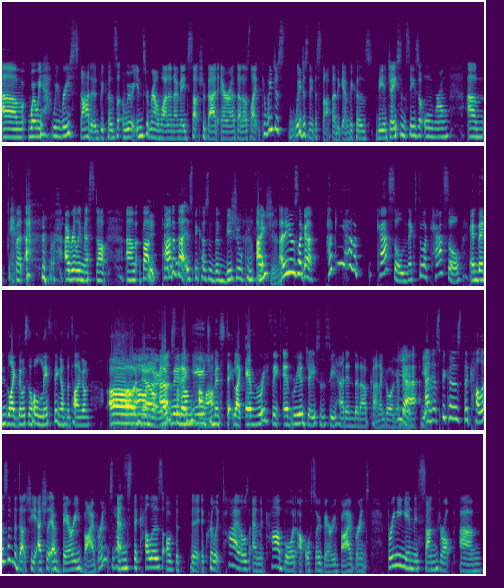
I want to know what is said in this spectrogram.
um, where we we restarted because we were into round one, and I made such a bad error that I was like, "Can we just we just need to start that again because the adjacencies are all wrong." Um, but I really messed up. Um, but part of that is because of the visual I, confusion. I think it was like a how can you have a castle next to a castle? And then like there was the whole lifting of the tongue going, Oh, no, no, I've made a huge colour." mistake. Like everything, every adjacency had ended up kind of going Yeah, bit. and it's because the colors of the duchy actually are very vibrant, and the colors of the, the acrylic tiles and the cardboard are also very vibrant, bringing in this Sundrop um,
